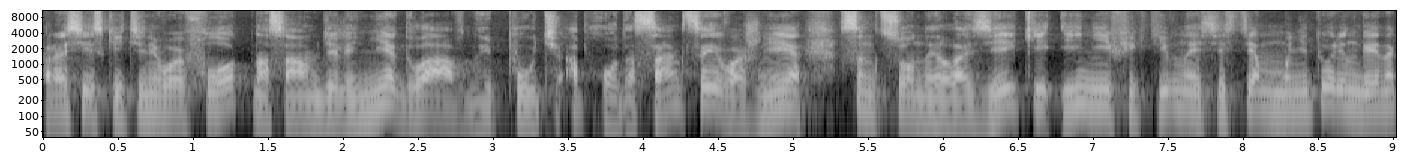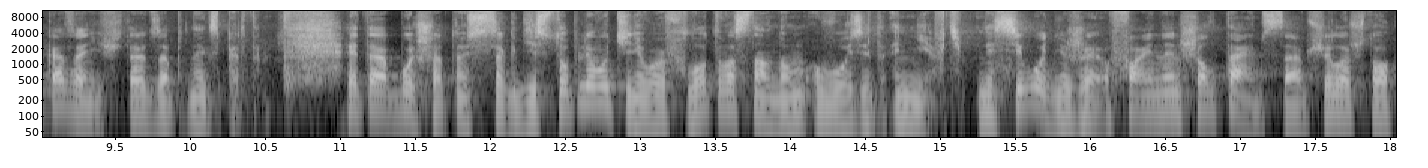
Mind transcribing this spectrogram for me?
Российский теневой флот на самом деле не главный путь обхода санкций, важнее санкционные лазейки и неэффективная система мониторинга и наказаний, считают западные эксперты. Это больше относится к дистопливу. Теневой флот в основном возит нефть. Сегодня же Financial Times сообщила, что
